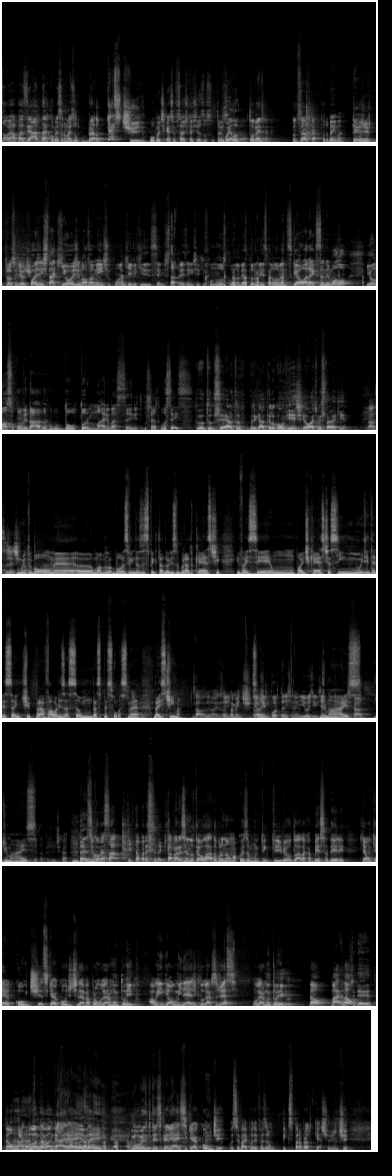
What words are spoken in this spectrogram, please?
Salve rapaziada, começando mais um Bradocast! o podcast oficial de Caxias do Sul. Tranquilo? Tudo bem, cara? Tudo certo, cara? Tudo bem, mano. O que, que a gente trouxe aqui hoje? Pô, a gente tá aqui hoje novamente com aquele que sempre está presente aqui conosco uma vez por mês, pelo menos, que é o Alexander Molon. E o nosso convidado, o doutor Mário Bassani. Tudo certo com vocês? Tudo, tudo certo. Obrigado pelo convite. Ótimo estar aqui. Nossa, gente Muito tá- bom, né? Ah, Uma boas-vindas aos espectadores do Bradcast e vai ser um podcast assim muito interessante para valorização das pessoas, né? Da estima. Dá, ah, exatamente. Que é muito importante, né? E hoje em dia Demais, tá prejudicado. demais. Já tá prejudicado. Antes de começar, o que, que tá aparecendo aqui? Tá aparecendo do teu lado, Brunão, uma coisa muito incrível lá na cabeça dele, que é um QR Code. Esse QR Code te leva para um lugar muito rico. Alguém tem alguma ideia de que lugar seja esse? Um lugar muito rico. Não? Mário, não? Ideia. Não? A conta bancária, é isso aí. No momento que tu escanear esse QR Code, você vai poder fazer um Pix para o Broadcast. A gente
